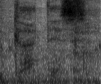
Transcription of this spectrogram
You got this.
